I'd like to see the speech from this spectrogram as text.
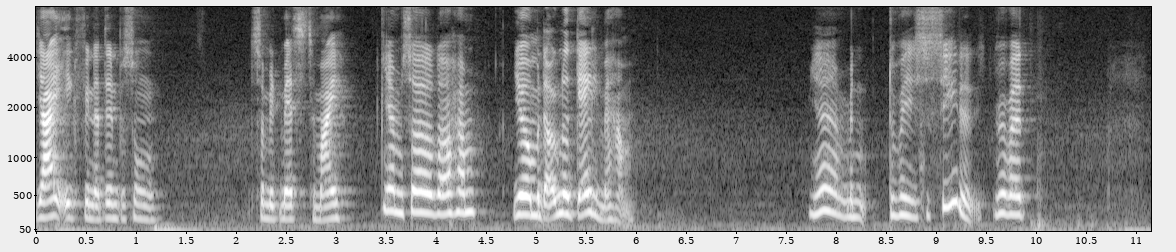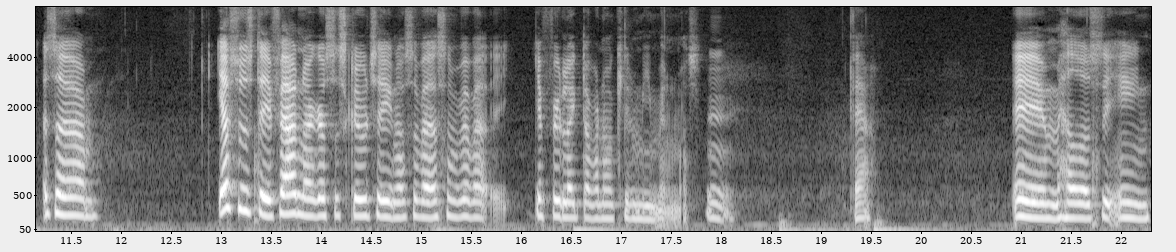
jeg ikke finder den person som et match til mig. Jamen, så er der ham. Jo, men der er jo ikke noget galt med ham. Ja, men du vil så sige det. Ved du hvad? Altså, jeg synes, det er fair nok at så skrive til en, og så være sådan, ved jeg føler ikke, der var noget kemi mellem os. Mm. Fair. Øhm, havde også en,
